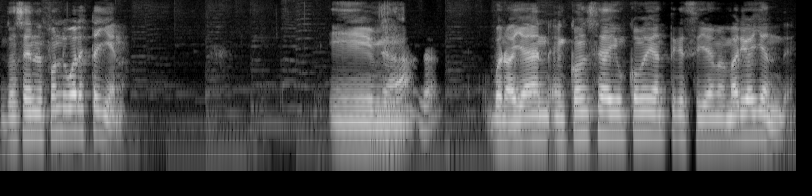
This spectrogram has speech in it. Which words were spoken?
Entonces, en el fondo, igual está lleno. Y. Bueno, allá en, en Conce hay un comediante que se llama Mario Allende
